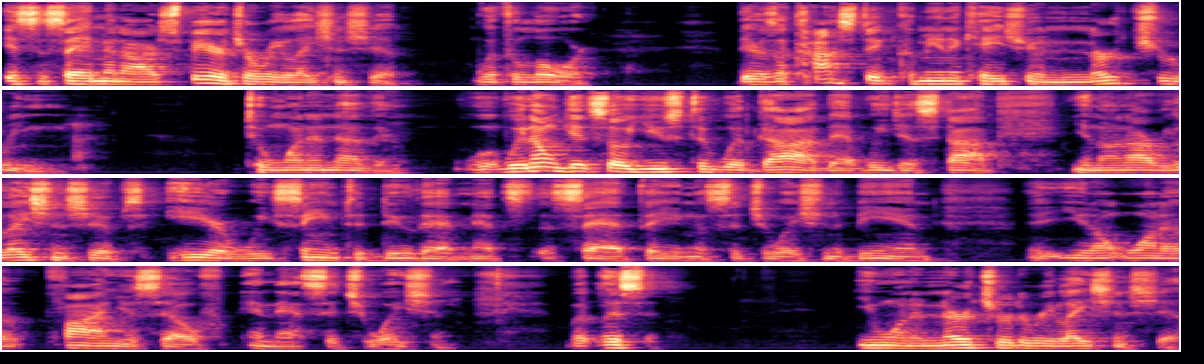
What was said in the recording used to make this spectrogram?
it's the same in our spiritual relationship with the Lord. There's a constant communication, nurturing to one another. We don't get so used to with God that we just stop. You know, in our relationships here, we seem to do that, and that's a sad thing, a situation to be in. You don't want to find yourself in that situation. But listen, You want to nurture the relationship.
